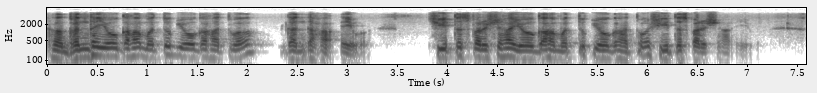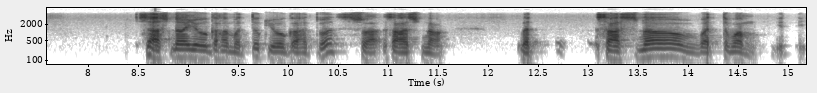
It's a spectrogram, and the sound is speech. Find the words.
गन्धयोगः मत्तुक् योगः त्व गन्धः एव। शीतस्पर्शः योगः मत्तुक् योगः त्व शीतस्पर्शः एव। सास्नायोगः मत्तुक् योगः त्व सास्ना सास्नावत्वम् इति।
